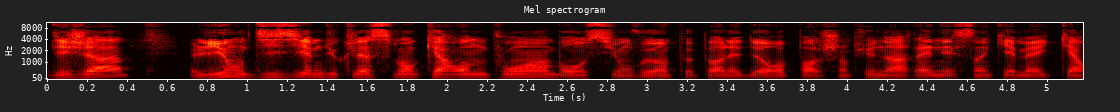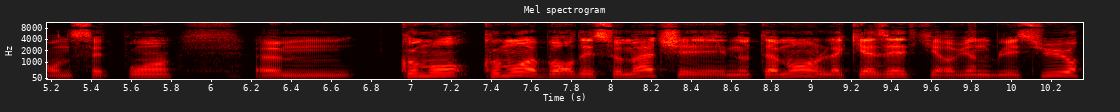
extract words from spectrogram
Déjà, Lyon 10e du classement, 40 points. Bon, si on veut un peu parler d'Europe par le championnat, Rennes est 5e avec 47 points. Euh, comment, comment aborder ce match et notamment la casette qui revient de blessure?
